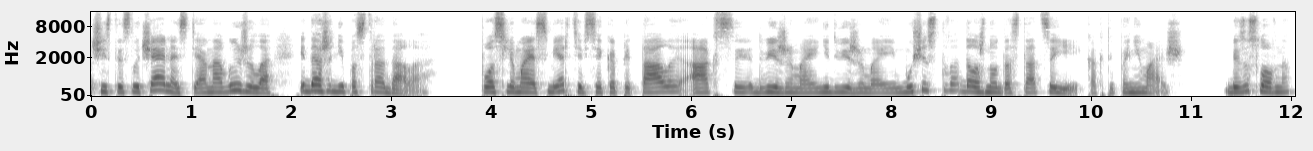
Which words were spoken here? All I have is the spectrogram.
чистой случайности она выжила и даже не пострадала. После моей смерти все капиталы, акции, движимое и недвижимое имущество должно достаться ей, как ты понимаешь. Безусловно.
